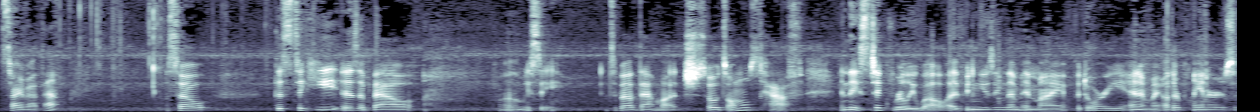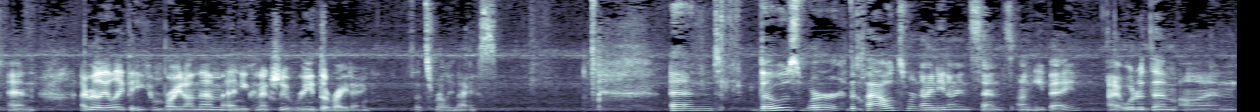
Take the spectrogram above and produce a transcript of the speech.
sorry about that. So, the sticky is about, well, let me see it's about that much. So it's almost half and they stick really well. I've been using them in my Fauxdori and in my other planners and I really like that you can write on them and you can actually read the writing. So that's really nice. And those were, the clouds were 99 cents on eBay. I ordered them on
